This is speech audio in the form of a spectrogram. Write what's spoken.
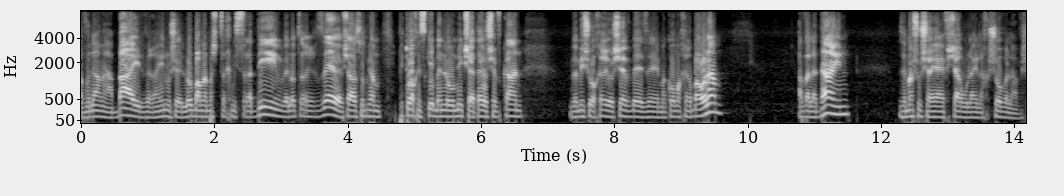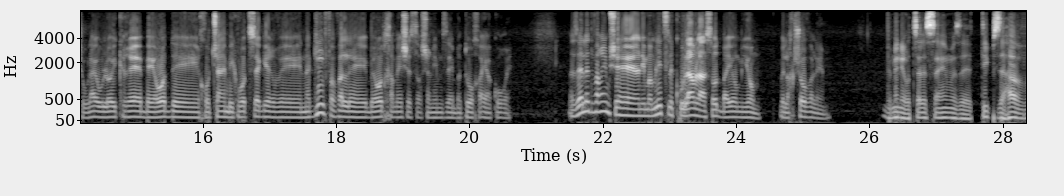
עבודה מהבית, וראינו שלא בא ממש צריך משרדים ולא צריך זה, ואפשר לעשות גם פיתוח עסקי בינלאומי כשאתה יושב כאן ומישהו אחר יושב באיזה מקום אחר בעולם, אבל עדיין זה משהו שהיה אפשר אולי לחשוב עליו, שאולי הוא לא יקרה בעוד uh, חודשיים בעקבות סגר ונגיף, אבל uh, בעוד חמש-עשר שנים זה בטוח היה קורה. אז אלה דברים שאני ממליץ לכולם לעשות ביום-יום ולחשוב עליהם. ומי אני רוצה לסיים איזה טיפ זהב,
